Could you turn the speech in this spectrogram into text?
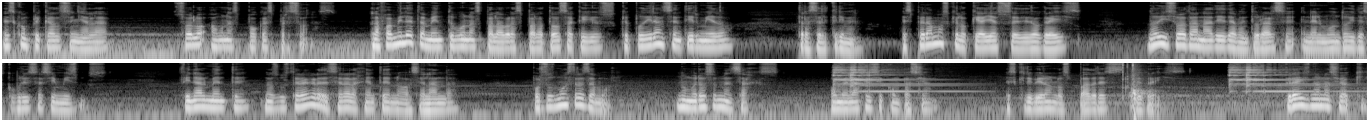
es complicado señalar solo a unas pocas personas. La familia también tuvo unas palabras para todos aquellos que pudieran sentir miedo tras el crimen. Esperamos que lo que haya sucedido a Grace no disuada a nadie de aventurarse en el mundo y descubrirse a sí mismos. Finalmente, nos gustaría agradecer a la gente de Nueva Zelanda por sus muestras de amor, numerosos mensajes, homenajes y compasión, escribieron los padres de Grace. Grace no nació aquí,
